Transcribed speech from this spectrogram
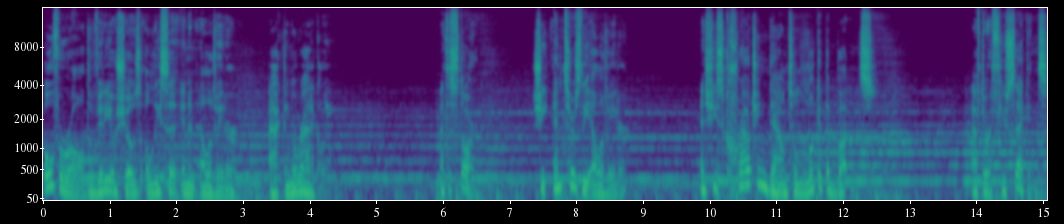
Overall, the video shows Elisa in an elevator acting erratically. At the start, she enters the elevator and she's crouching down to look at the buttons. After a few seconds,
